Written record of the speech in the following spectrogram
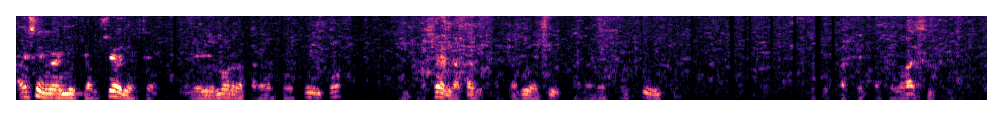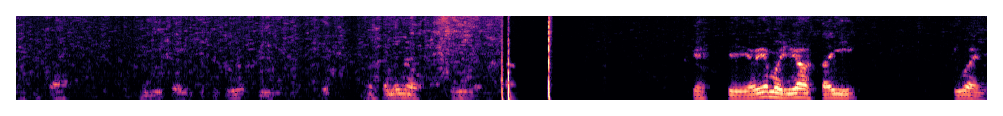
a veces no hay muchas opciones, o sea, la ley de Morga para dos conjuntos, hacerla, estaría así, para dos conjuntos, parte paso básico, el uso del objetivo y más o menos este, habíamos llegado hasta ahí y bueno,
